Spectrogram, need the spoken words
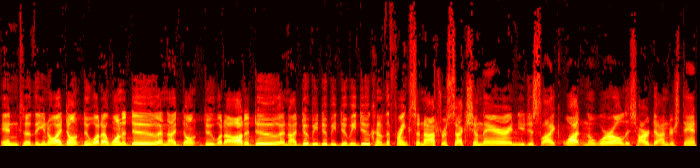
into the, you know, I don't do what I want to do and I don't do what I ought to do and I doobie doobie doobie do, kind of the Frank Sinatra section there. And you're just like, what in the world? It's hard to understand.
